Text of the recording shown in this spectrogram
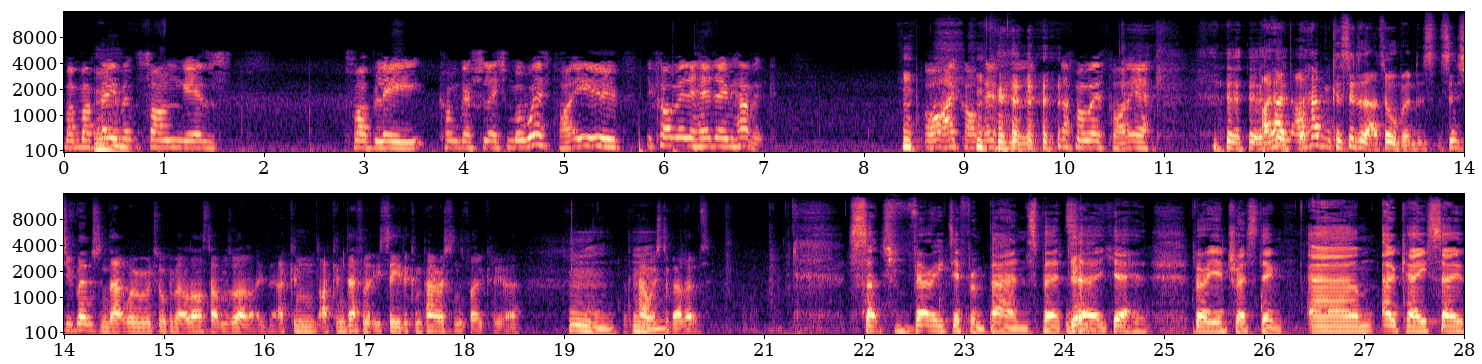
But my Mm. favourite song is probably congratulations. My worst part, you, you can't really hear Davey Havok. or I can't personally. That's my worst part. Yeah. I hadn't I hadn't considered that at all. But since you've mentioned that when we were talking about the last album as well, I, I can I can definitely see the comparisons vocally there. Hmm. Of how it's developed. such very different bands, but Yeah. uh, yeah, very interesting. Um, okay, so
